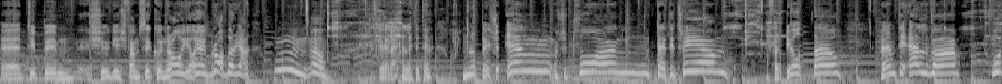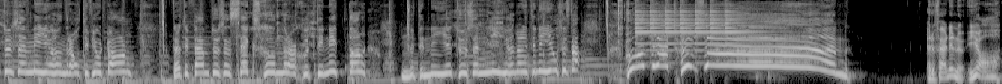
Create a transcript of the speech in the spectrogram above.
Eh, typ eh, 20-25 sekunder. Oj, oj, oj, bra början. Mm, ja. Ska jag räkna lite till? Uppe 21, 22, 33, 48, 50, 11, 2980, 35 670, 19, 99 999 och sista 100 000! Är du färdig nu? Ja!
